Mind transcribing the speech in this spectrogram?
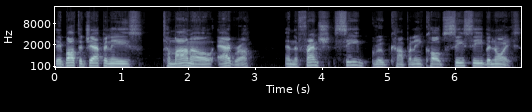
They bought the Japanese Tamano Agra and the French seed group company called CC Benoist.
